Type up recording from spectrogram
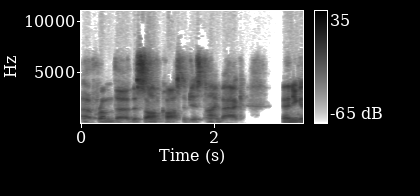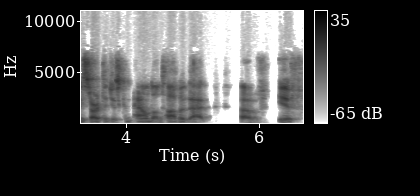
uh, from the the soft cost of just time back, and then you can start to just compound on top of that of if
